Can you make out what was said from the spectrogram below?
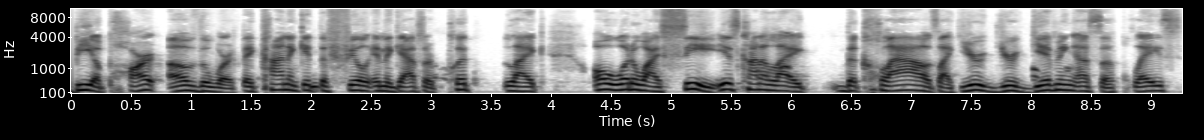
be a part of the work. They kind of get to fill in the gaps or put like oh what do i see? It's kind of like the clouds like you're you're giving us a place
